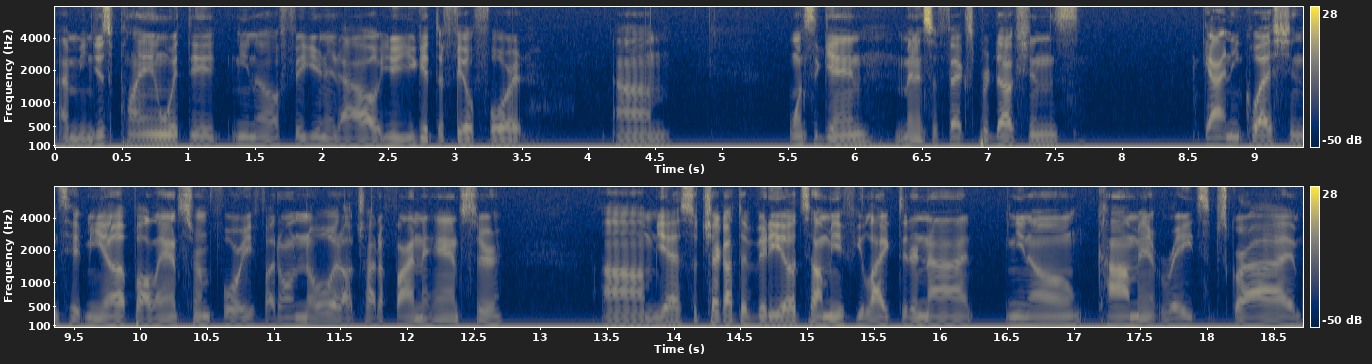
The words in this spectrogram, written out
I mean, just playing with it, you know, figuring it out, you you get the feel for it. Um, once again, Menace Effectz Productions. Got any questions? Hit me up. I'll answer them for you. If I don't know it, I'll try to find the answer. Um, yeah, so check out the video. Tell me if you liked it or not. You know, comment, rate, subscribe.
